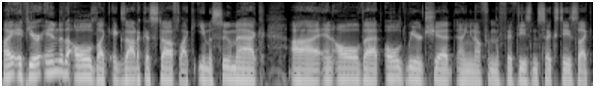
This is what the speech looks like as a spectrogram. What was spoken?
Like if you're into the old like exotica stuff, like Yma Sumac, uh, and all that old weird shit, uh, you know, from the 50s and 60s. He's like,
